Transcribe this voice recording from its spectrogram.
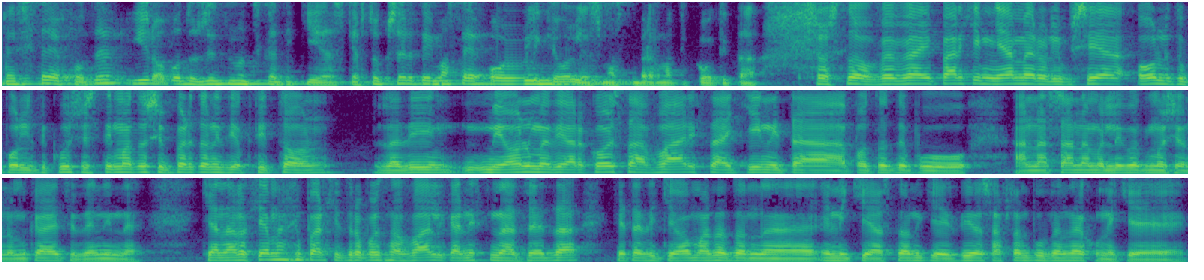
περιστρέφονται γύρω από το ζήτημα της κατοικίας. Και αυτό ξέρετε είμαστε όλοι και όλες μας στην πραγματικότητα. Σωστό. Βέβαια υπάρχει μια μεροληψία όλου του πολιτικού συστήματος υπέρ των ιδιοκτητών Δηλαδή, μειώνουμε διαρκώς τα βάρη στα ακίνητα από τότε που ανασάναμε λίγο δημοσιονομικά, έτσι δεν είναι; Και αναρωτιέμαι αν υπάρχει τρόπος να βάλει κανείς την ατζέντα για τα δικαιώματα των ε, ενοικιαστών και ιδίως αυτών που δεν έχουν και.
